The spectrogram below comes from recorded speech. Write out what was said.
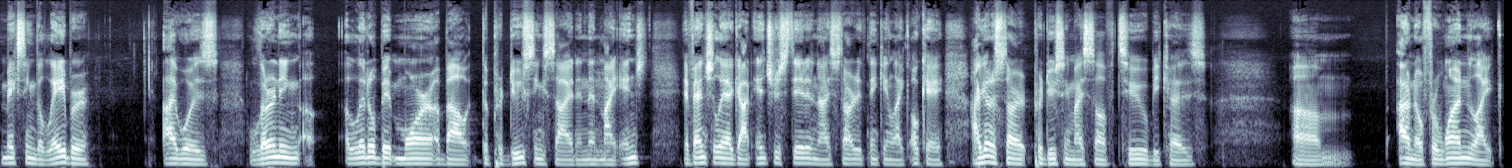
mixing the labor i was learning a, a little bit more about the producing side. And then my in- eventually i got interested and i started thinking like okay i got to start producing myself too because um i don't know for one like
